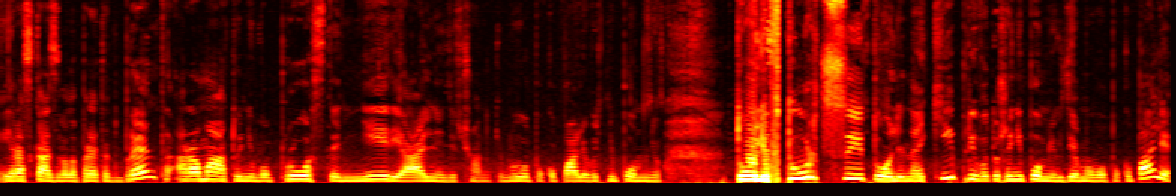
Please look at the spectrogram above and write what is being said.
и рассказывала про этот бренд. Аромат у него просто нереальный, девчонки. Мы его покупали, вот не помню, то ли в Турции, то ли на Кипре, вот уже не помню, где мы его покупали,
